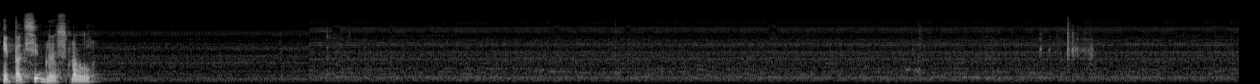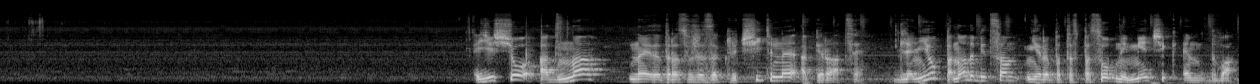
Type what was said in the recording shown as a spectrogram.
эпоксидную смолу. Еще одна, на этот раз уже заключительная операция. Для нее понадобится неработоспособный метчик М2.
